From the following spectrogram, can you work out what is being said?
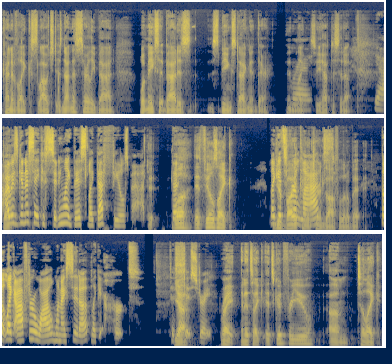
kind of like slouched is not necessarily bad. What makes it bad is being stagnant there. And like so you have to sit up. Yeah, But- I was gonna say because sitting like this, like that feels bad. It, That- well, it feels like, Like your it's body kind of turns off a little bit. But like after a while, when I sit up, like it hurts to Yeah. sit straight. Right. And it's like it's good for you um to like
